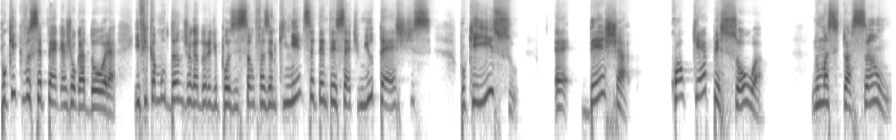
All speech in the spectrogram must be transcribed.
Por que, que você pega a jogadora e fica mudando jogadora de posição, fazendo 577 mil testes? Porque isso é, deixa qualquer pessoa numa situação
